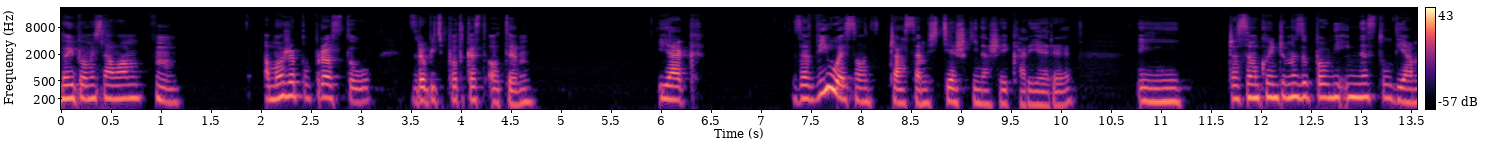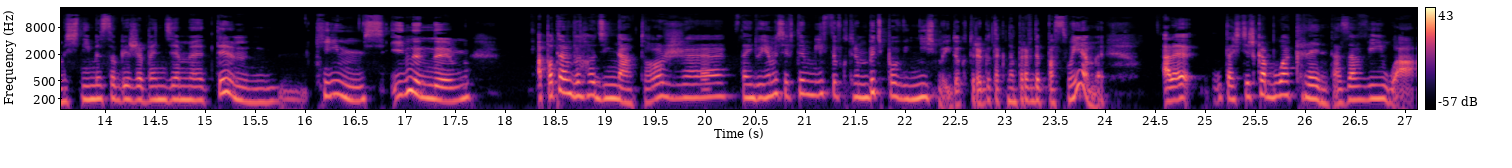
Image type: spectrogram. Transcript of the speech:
No i pomyślałam, hmm, a może po prostu zrobić podcast o tym, jak zawiłe są czasem ścieżki naszej kariery i czasem kończymy zupełnie inne studia. Myślimy sobie, że będziemy tym, kimś innym, a potem wychodzi na to, że znajdujemy się w tym miejscu, w którym być powinniśmy i do którego tak naprawdę pasujemy ale ta ścieżka była kręta, zawiła.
